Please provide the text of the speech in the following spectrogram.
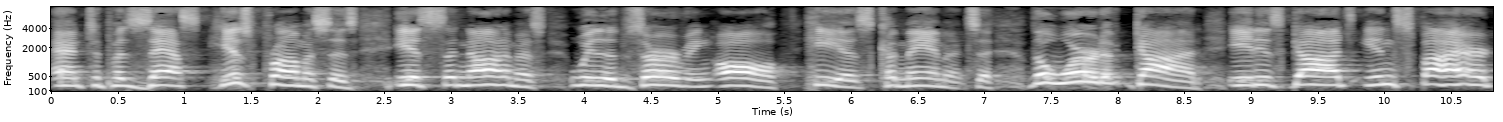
and to possess His promises is synonymous with observing all His commandments. The Word of God, it is God's inspired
